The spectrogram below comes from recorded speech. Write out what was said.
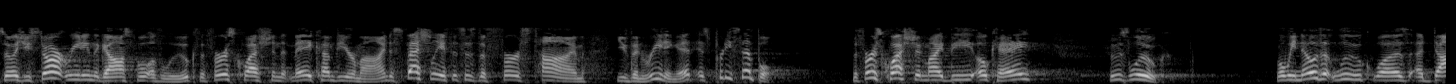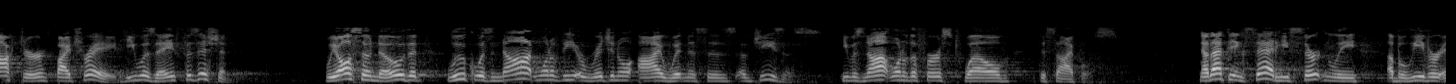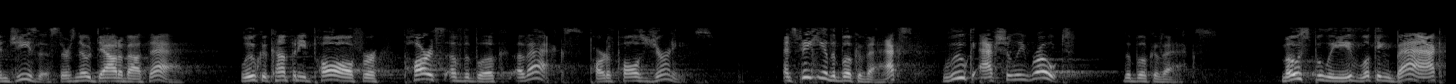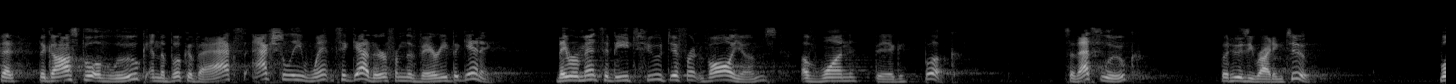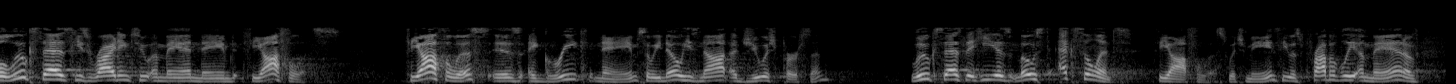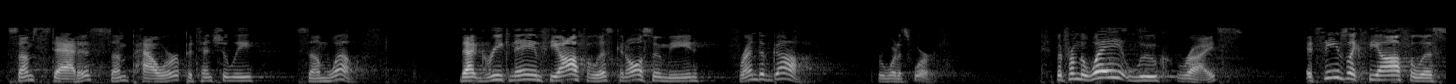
So, as you start reading the Gospel of Luke, the first question that may come to your mind, especially if this is the first time you've been reading it, is pretty simple. The first question might be okay, who's Luke? Well, we know that Luke was a doctor by trade, he was a physician. We also know that Luke was not one of the original eyewitnesses of Jesus. He was not one of the first 12 disciples. Now, that being said, he's certainly a believer in Jesus. There's no doubt about that. Luke accompanied Paul for parts of the book of Acts, part of Paul's journeys. And speaking of the book of Acts, Luke actually wrote the book of Acts. Most believe, looking back, that the Gospel of Luke and the book of Acts actually went together from the very beginning. They were meant to be two different volumes of one big book. So that's Luke. But who's he writing to? Well, Luke says he's writing to a man named Theophilus. Theophilus is a Greek name, so we know he's not a Jewish person. Luke says that he is most excellent Theophilus, which means he was probably a man of some status, some power, potentially some wealth. That Greek name, Theophilus, can also mean friend of God, for what it's worth. But from the way Luke writes, it seems like Theophilus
